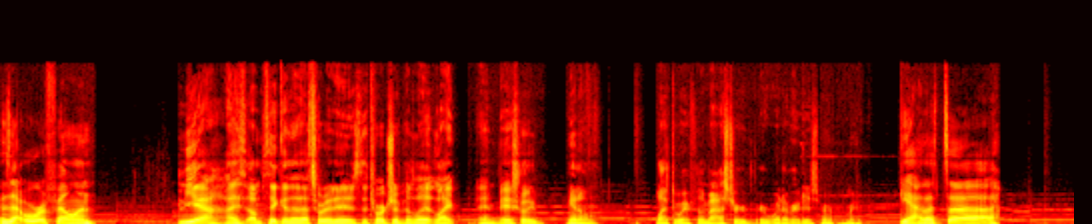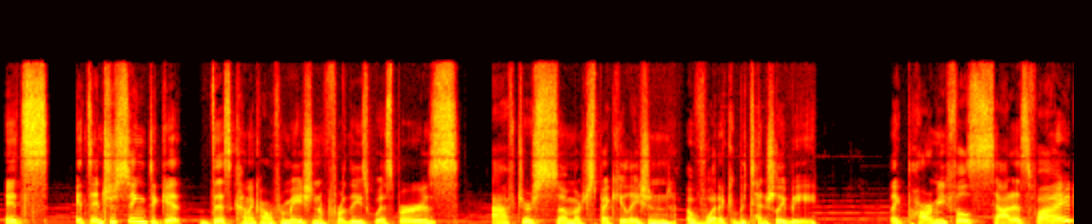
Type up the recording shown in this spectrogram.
Is that what we're feeling? yeah, I, I'm thinking that that's what it is. The torch have been lit, like, and basically, you know, light the way for the master or whatever it is. Yeah, that's uh it's it's interesting to get this kind of confirmation for these whispers after so much speculation of what it could potentially be. Like part of me feels satisfied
